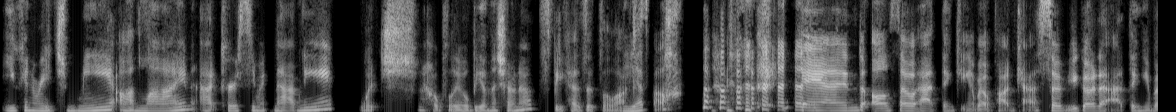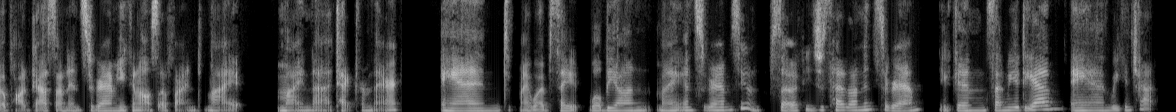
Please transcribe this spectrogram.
You can reach me online at Kirsti McNabney, which hopefully will be in the show notes because it's a lot yep. to spell. and also at Thinking About Podcast. So if you go to at Thinking About Podcast on Instagram, you can also find my mine uh, tagged from there. And my website will be on my Instagram soon. So if you just head on Instagram, you can send me a DM and we can chat.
